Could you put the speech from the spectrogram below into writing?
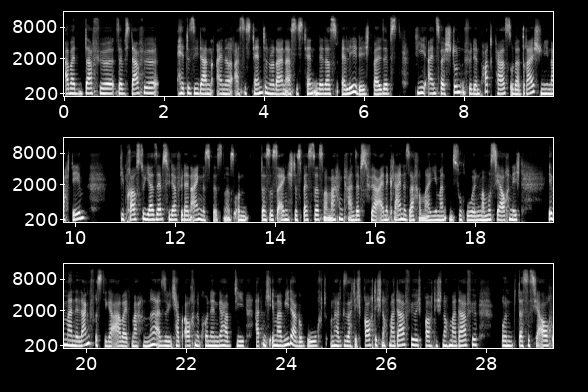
Aber dafür, selbst dafür hätte sie dann eine Assistentin oder einen Assistenten, der das erledigt, weil selbst die ein, zwei Stunden für den Podcast oder drei Stunden, je nachdem, die brauchst du ja selbst wieder für dein eigenes Business. Und das ist eigentlich das Beste, was man machen kann, selbst für eine kleine Sache mal jemanden zu holen. Man muss ja auch nicht immer eine langfristige Arbeit machen. Ne? Also ich habe auch eine Kundin gehabt, die hat mich immer wieder gebucht und hat gesagt, ich brauche dich noch mal dafür, ich brauche dich noch mal dafür. Und das ist ja auch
